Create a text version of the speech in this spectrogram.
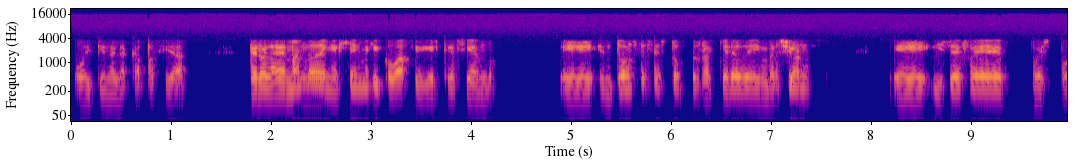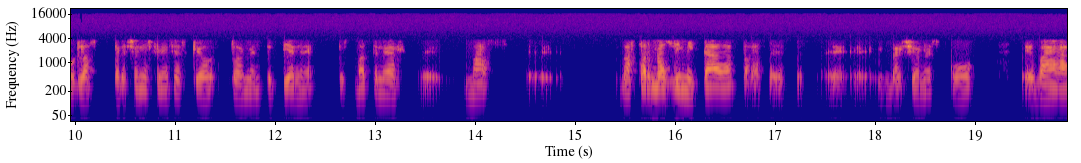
hoy tiene la capacidad. Pero la demanda de energía en México va a seguir creciendo. Eh, entonces esto pues requiere de inversiones. Eh, y CFE, pues por las presiones financieras que actualmente tiene, pues va a tener eh, más, va a estar más limitada para hacer estas inversiones o va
